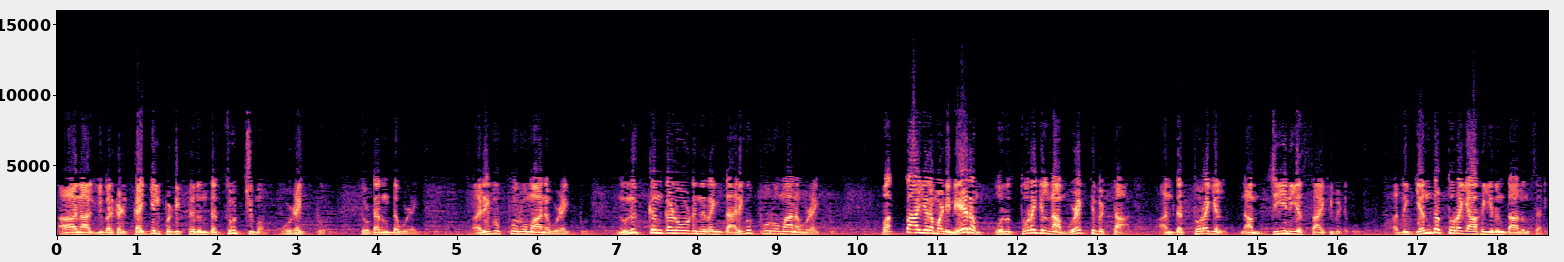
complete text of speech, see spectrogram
ஆனால் இவர்கள் கையில் பிடித்திருந்த சூட்சுமம் உழைப்பு தொடர்ந்த உழைப்பு அறிவுபூர்வமான உழைப்பு நுணுக்கங்களோடு நிறைந்த அறிவுபூர்வமான உழைப்பு பத்தாயிரம் மணி நேரம் ஒரு துறையில் நாம் உழைத்து விட்டால் அந்த துறையில் நாம் ஜீனியஸ் ஆகிவிடுவோம். அது எந்த துறையாக இருந்தாலும் சரி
